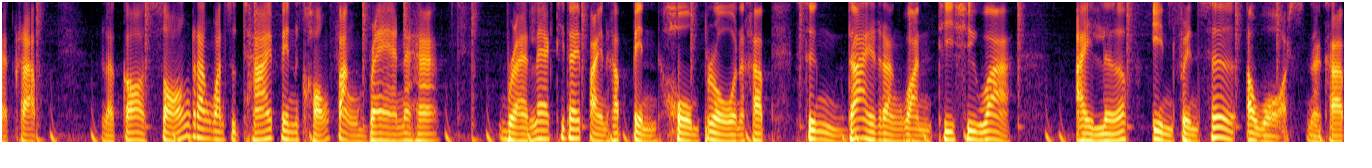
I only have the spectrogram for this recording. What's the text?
นะครับ แล้วก็ 2 รางวัลสุดท้ายเป็นของฝั่งแบรนด์นะฮะ แบรนด์แรกที่ได้ไปนะครับ เป็น Home Pro นะครับ ซึ่งได้รางวัลที่ชื่อว่า I Love Influencer Awards นะครับ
